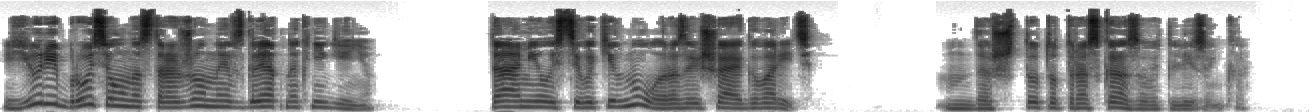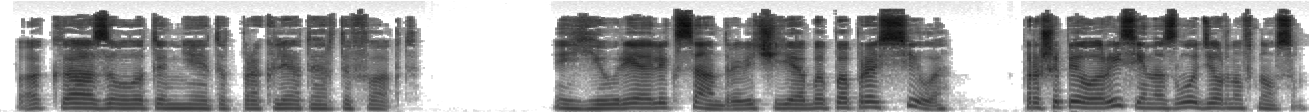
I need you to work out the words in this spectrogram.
Юрий бросил настороженный взгляд на княгиню. Та милостиво кивнула, разрешая говорить. «Да что тут рассказывать, Лизонька? Показывала ты мне этот проклятый артефакт». «Юрий Александрович, я бы попросила», — прошипела Рысина, зло дернув носом.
